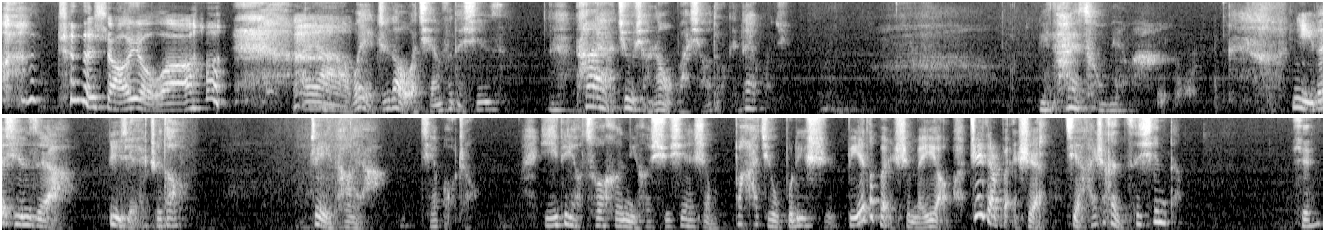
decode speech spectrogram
真的少有啊。哎呀，我也知道我前夫的心思，他呀就想让我把小朵给带过去。你太聪明了。你的心思呀，丽姐也知道。这一趟呀，姐保证，一定要撮合你和徐先生八九不离十。别的本事没有，这点本事姐还是很自信的。行，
